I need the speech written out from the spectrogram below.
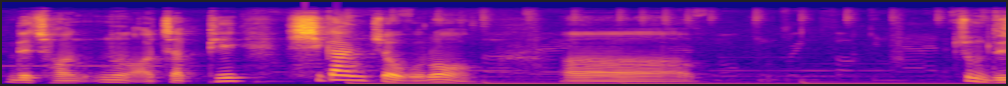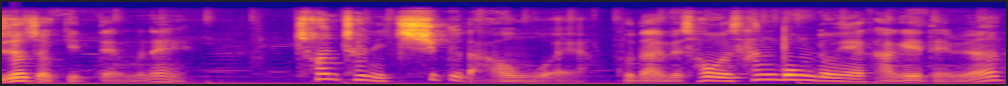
근데 저는 어차피 시간적으로 어, 좀 늦어졌기 때문에 천천히 치고 나온 거예요. 그 다음에 서울 상봉동에 가게 되면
